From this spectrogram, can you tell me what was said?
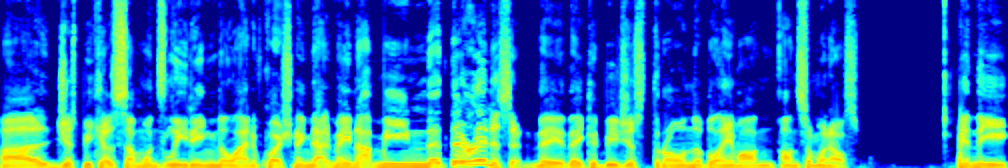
uh, just because someone's leading the line of questioning, that may not mean that they're innocent. They they could be just throwing the blame on on someone else. And the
